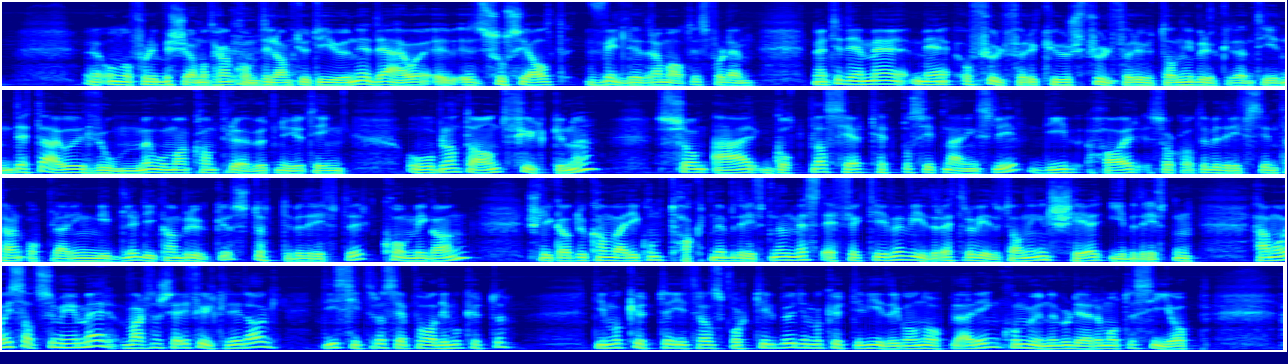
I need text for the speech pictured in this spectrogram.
Eh, og nå får de beskjed om at det kan komme til langt ut i juni. Det er jo eh, sosialt veldig dramatisk for dem. Men til det med, med å fullføre kurs, fullføre utdanning, bruke den tiden. Dette er jo rommet hvor man kan prøve ut nye ting. Og hvor bl.a. fylkene, som er godt plassert tett på sitt næringsliv, de har såkalte bedriftsintern opplæring midler de kan bruke, støtte bedrifter, komme i gang, slik at du kan være i kontakt med bedriften. Den mest effektive videre- og etter- og videreutdanningen skjer i bedriften. Her må vi satse mye mer. Hva er det som skjer i fylkene i dag? De sitter og ser på hva de må kutte. De må kutte i transporttilbud, de må kutte i videregående opplæring. Kommunene vurderer å måtte si opp.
